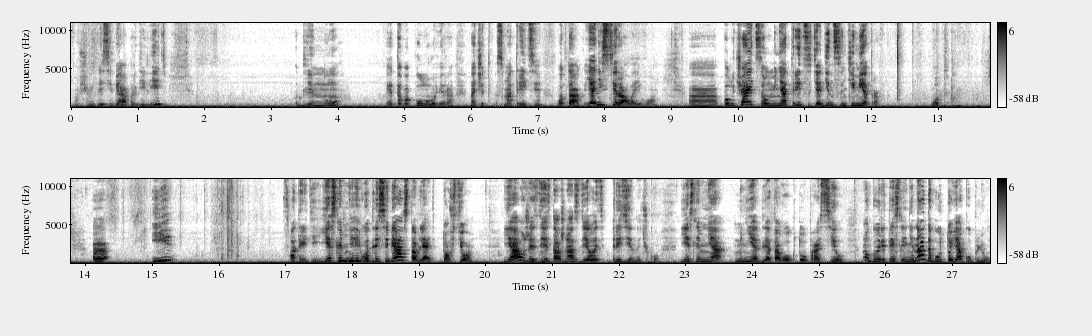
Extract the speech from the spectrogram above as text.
в общем, для себя определить длину этого пуловера. Значит, смотрите, вот так, я не стирала его. Э, получается у меня 31 сантиметров. Вот. Э, и Смотрите, если мне его для себя оставлять, то все. Я уже здесь должна сделать резиночку. Если мне, мне для того, кто просил, ну, говорит, если не надо будет, то я куплю,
